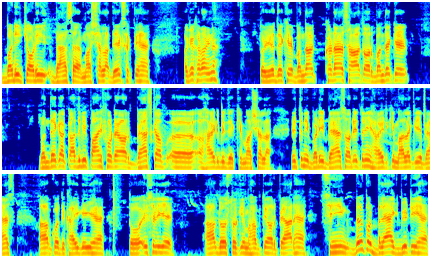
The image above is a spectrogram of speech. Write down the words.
बड़ी चौड़ी भैंस है, माशाल्लाह देख सकते हैं। आगे खड़ा है ना? तो ये देखिए, बंदा खड़ा है साथ और बंदे के, बंदे का कद भी पाँच फुट है और भैंस का हाइट भी देखें माशाल्लाह। इतनी बड़ी भैंस और इतनी हाइट की मालक ये भैंस आपको दिखाई गई है। तो इसलिए आप दोस्तों की मोहब्बतें और प्यार है। सींग बिल्कुल ब्लैक ब्यूटी है।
